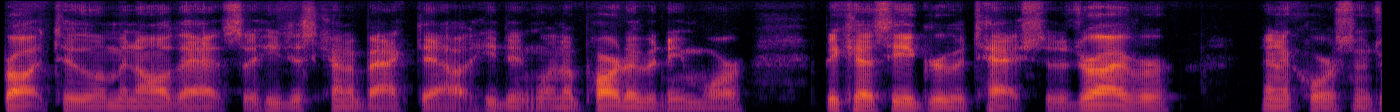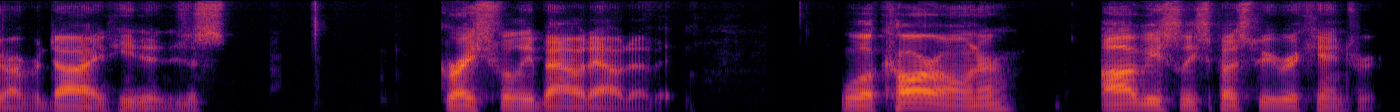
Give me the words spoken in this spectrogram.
brought to him and all that, so he just kind of backed out. He didn't want a part of it anymore because he grew attached to the driver, and of course, when the driver died, he didn't just gracefully bowed out of it. Well, a car owner, obviously supposed to be Rick Hendrick.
